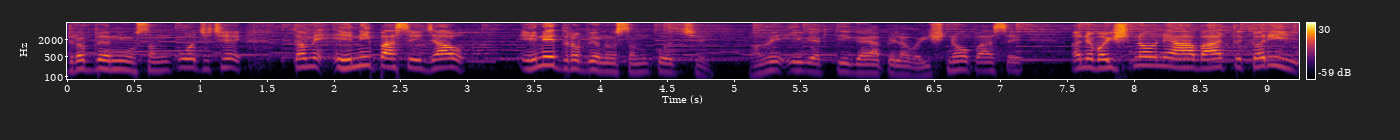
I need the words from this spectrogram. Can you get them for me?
દ્રવ્યનું સંકોચ છે. તમે એની પાસે જાઓ, એને દ્રવ્યનો સંકોચ છે. હવે એ વ્યક્તિ ગયા પેલા વૈષ્ણવ પાસે અને વૈષ્ણવને આ વાત કરી,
